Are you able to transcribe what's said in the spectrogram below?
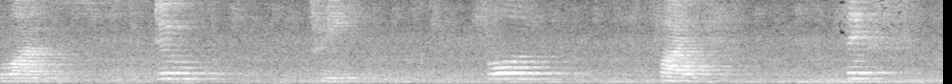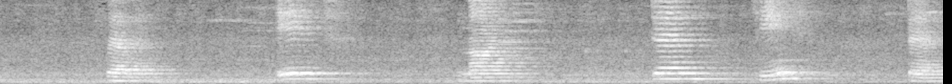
One, two, three, four, five, six, seven, eight, nine, ten. Change. Ten,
